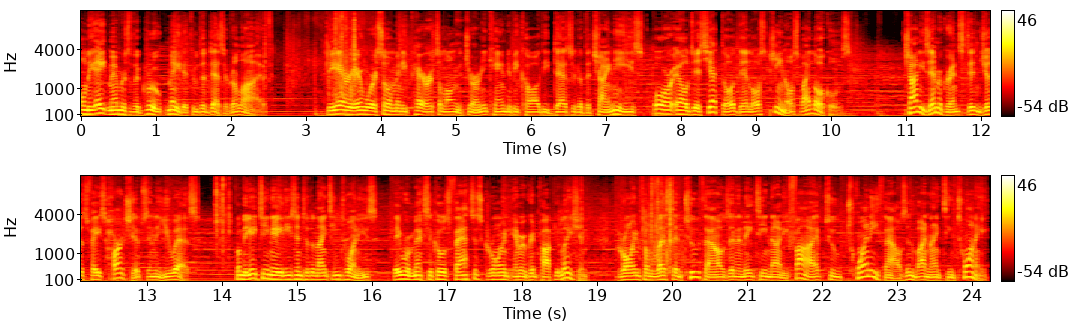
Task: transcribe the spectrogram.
only eight members of the group made it through the desert alive. The area where so many perished along the journey came to be called the Desert of the Chinese, or El Desierto de los Chinos by locals. Chinese immigrants didn't just face hardships in the U.S. From the 1880s into the 1920s, they were Mexico's fastest growing immigrant population, growing from less than 2,000 in 1895 to 20,000 by 1920.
